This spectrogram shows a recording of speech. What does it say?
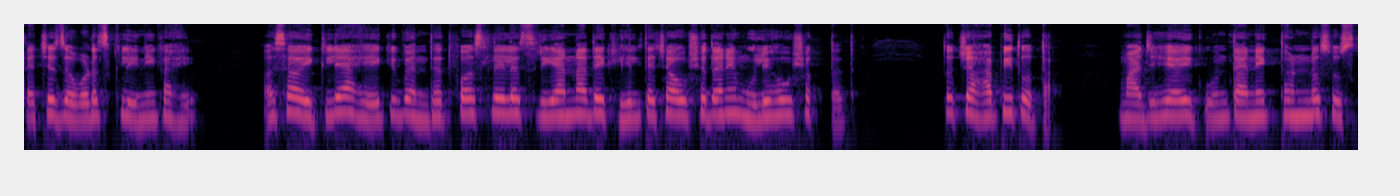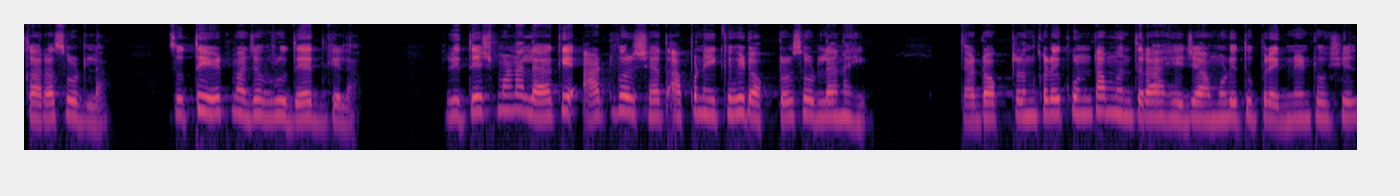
त्याचे जवळच क्लिनिक आहे. असं ऐकले आहे की वंध्यत्व असलेल्या स्त्रियांना देखील त्याच्या औषधाने मुले होऊ शकतात. तो चहा पित होता. माझे हे ऐकून त्याने एक थंड सुस्कारा सोडला. जो थेट माझ्या हृदयात गेला. रितेश म्हणाला की आठ वर्षात आपण एकही डॉक्टर सोडला नाही. त्या डॉक्टरांकडे कोणता मंत्र आहे ज्यामुळे तू प्रेग्नेंट होशील?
